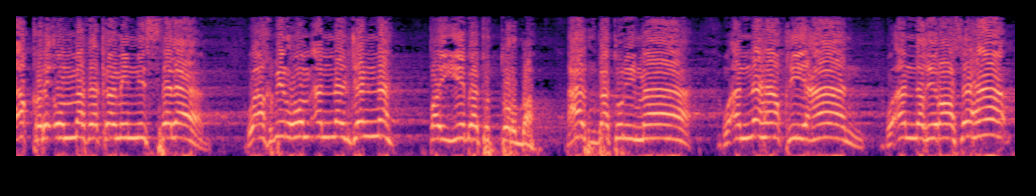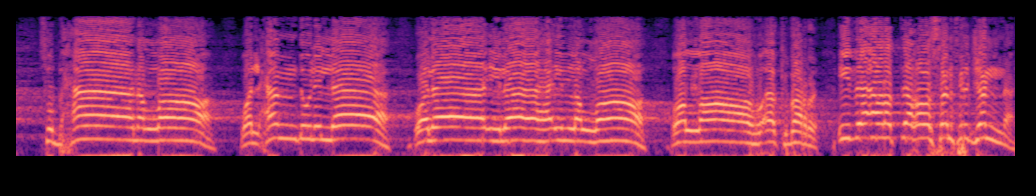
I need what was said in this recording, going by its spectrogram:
أقرئ أمتك مني السلام وأخبرهم أن الجنة طيبة التربة. عذبة الماء وأنها قيعان وأن غراسها سبحان الله والحمد لله ولا إله إلا الله والله أكبر إذا أردت غوصا في الجنة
